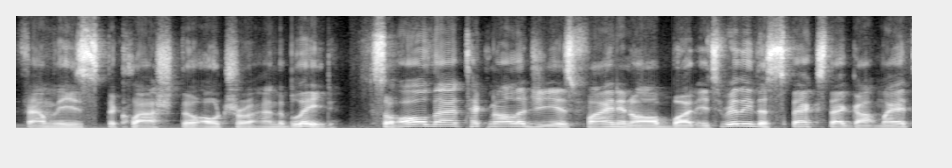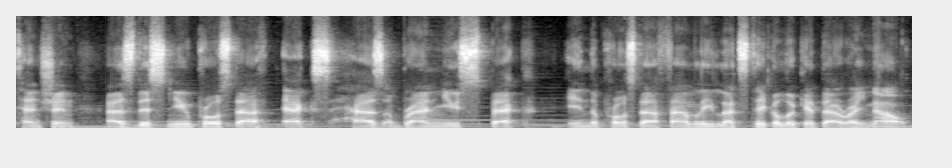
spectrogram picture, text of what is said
families, the Clash, the Ultra, and the Blade. So all that technology is fine and all, but it's really the specs that got my attention as this new ProStaff X has a brand new spec in the ProStaff family. Let's take a look at that right now.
